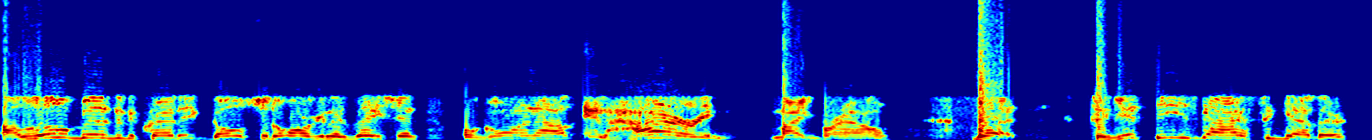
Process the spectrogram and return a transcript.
a little bit of the credit goes to the organization for going out and hiring Mike Brown, but to get these guys together,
